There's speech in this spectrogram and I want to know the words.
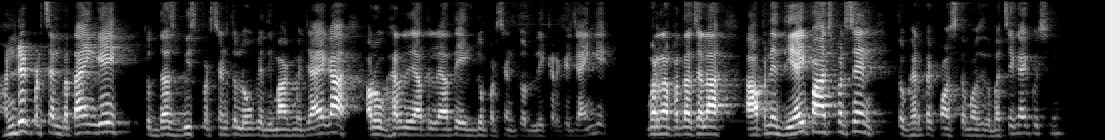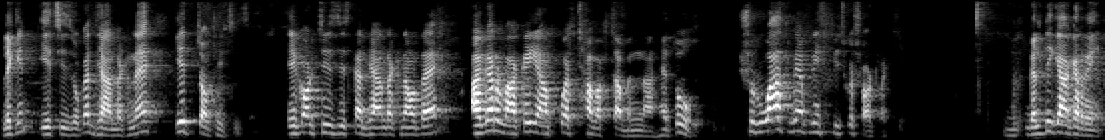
100 परसेंट बताएँगे तो 10-20 परसेंट तो लोगों के दिमाग में जाएगा, और वो घर ले जाते ले जाते एक दो परसेंट तो लेकर के जाएँगे। वरना पता चला आपने दिया ही पाँच परसेंट तो घर तक पहुँचते पहुँचते तो बचेगा ही कुछ नहीं। लेकिन ये चीज़ों का ध्यान रखना है, ये चौथी चीज़ है। एक और चीज़ जिसका ध्यान रखना होता है, अगर वाकई आपको अच्छा वक्ता बनना है तो शुरुआत में अपनी स्पीच को शॉर्ट रखिए। गलती क्या कर रहे हैं?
